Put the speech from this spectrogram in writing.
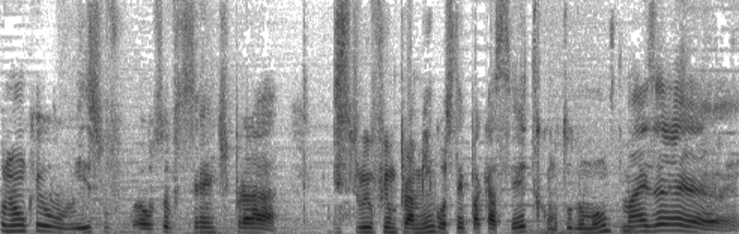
Não que eu, isso é o suficiente pra destruir o filme pra mim, gostei pra cacete, como todo mundo, mas é.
